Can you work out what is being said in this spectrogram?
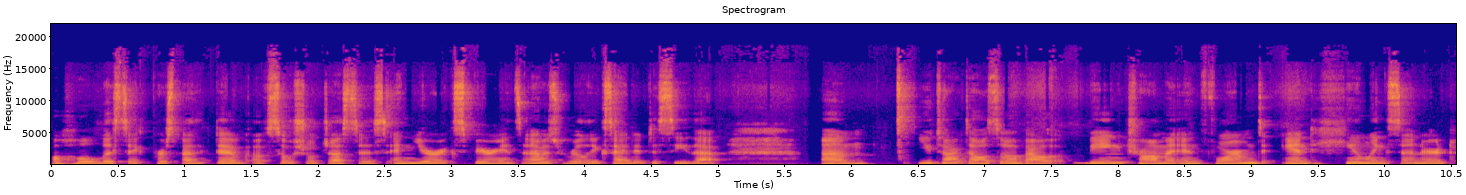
a holistic perspective of social justice and your experience and i was really excited to see that um, you talked also about being trauma informed and healing centered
